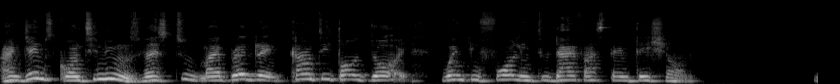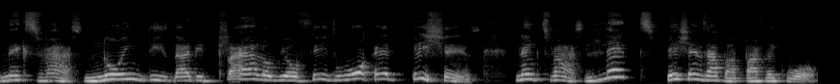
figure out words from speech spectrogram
And James continues, verse 2 My brethren, count it all joy when you fall into diverse temptation. Next verse, knowing this, that the trial of your faith worketh patience. Next verse, let patience have a perfect work,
